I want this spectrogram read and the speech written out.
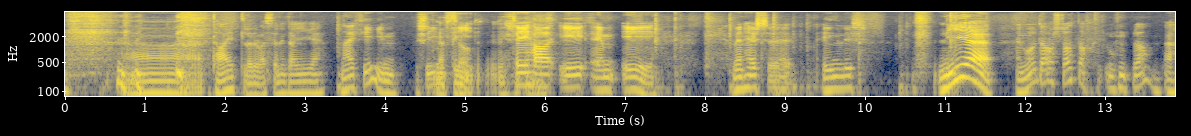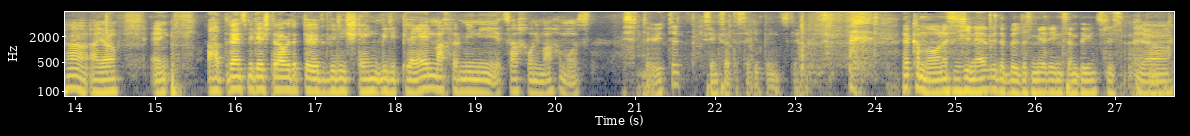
äh, Title, oder was soll ich da eingeben? Nein, Theme. Schreib Na, so. viel- ist- T-H-E-M-E. Wenn hast du äh, Englisch? Nie! Einmal da steht doch auf dem Plan. Aha, ah ja. Eng. Ah, hat mich gestern auch wieder getötet, weil ich, weil ich Pläne mache für meine Sachen, die ich machen muss. Wieso tötet? Sie haben gesagt, das sei Bünzli. Ja, come on, es ist inevitable, dass wir irgendein Bünzli sind. Ja.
